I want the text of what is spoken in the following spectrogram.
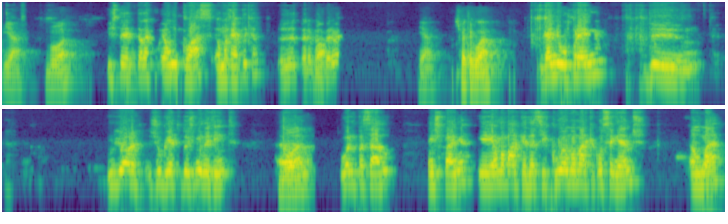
Yeah. Boa. Isto é, tele, é um classe, é uma réplica. Uh, espera. Yeah. Espetacular. Ganhou o prémio de melhor joguete 2020, uh, o ano passado, em Espanha, e é uma marca da Sicu, é uma marca com 100 anos, alemã, Boa.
